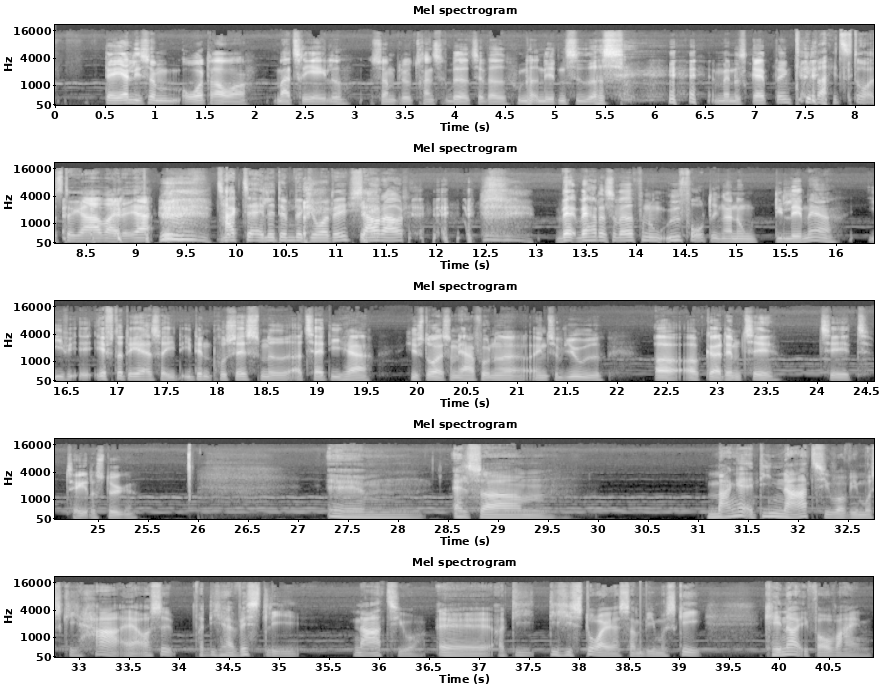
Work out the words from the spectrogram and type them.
da jeg ligesom overdrager materialet, som blev transkriberet til hvad, 119 siders manuskript, ikke? Det var et stort stykke arbejde, ja. Tak til alle dem, der gjorde det. Shout out. Hvad, hvad har der så været for nogle udfordringer, nogle dilemmaer i, efter det, altså i, i den proces med at tage de her historier, som jeg har fundet og interviewet, og, og gøre dem til, til et teaterstykke? Øhm, altså, mm, mange af de narrativer, vi måske har, er også fra de her vestlige narrativer, øh, og de, de historier, som vi måske kender i forvejen.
